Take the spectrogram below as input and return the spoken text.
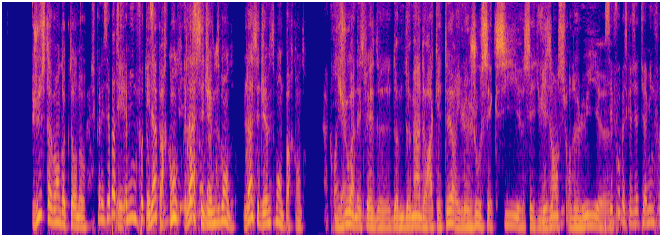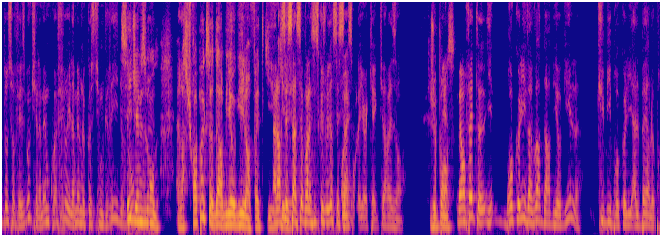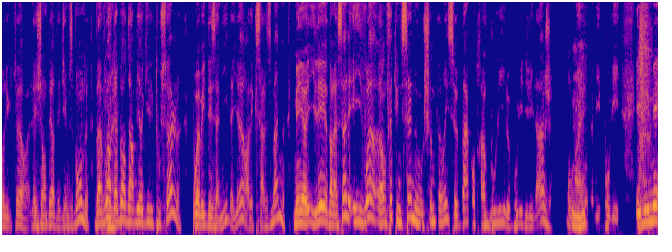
juste avant Doctor No. je connaissais pas parce Et- qu'il a mis une photo. Et là, par contre, il là, c'est James Bond. Là, c'est James Bond, par contre. Il Incroyable. joue un espèce de- d'homme de main, de racketteur. Il le joue sexy, euh, séduisant, sûr de lui. euh. C'est fou parce que tu as mis une photo sur Facebook, c'est la même coiffure, il a même le costume gris. C'est James Bond. Alors, je crois pas que ce soit Darby O'Gill, en fait, qui, Alors c'est est- ça, c'est voilà, c'est ce que je veux dire, c'est ça son layer cake, tu as raison. je pense. Mais en fait, euh, il- Broccoli va voir Darby O'Gill, Cuby Broccoli, Albert, le producteur légendaire des James Bond, va voir Ouais. d'abord Darby O'Gill tout seul, ou avec des amis d'ailleurs, avec Salzman, mais euh, il est dans la salle et il voit euh, en fait une scène où Sean Connery se bat contre un bully, le bully du village. Ouais. mon ami bully. Et il lui met,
